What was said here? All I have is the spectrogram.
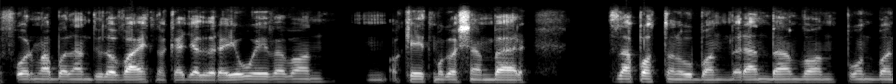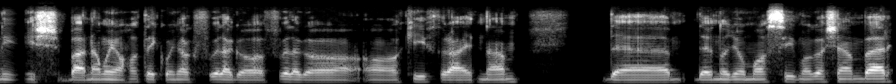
formában lendül, a White-nak egyelőre jó éve van, a két magas ember lepattanóban rendben van, pontban is, bár nem olyan hatékonyak, főleg a, főleg a, a Keith Wright nem, de, de nagyon masszív magas ember,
